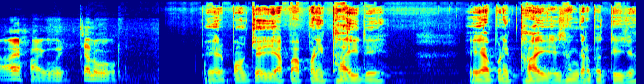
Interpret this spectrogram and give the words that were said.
ਆਏ ਹਾਏ ਓਏ ਚਲੋ। ਫਿਰ ਪਹੁੰਚੇ ਜੀ ਆਪਾਂ ਆਪਣੀ ਥਾਈ ਦੇ। ਇਹ ਆਪਣੀ ਥਾਈ ਦੀ ਸੰਗਰਪੱਤੀ 'ਚ।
